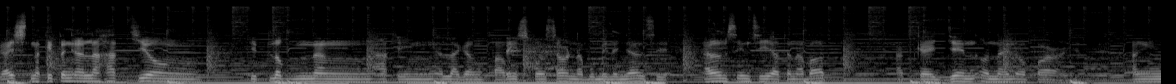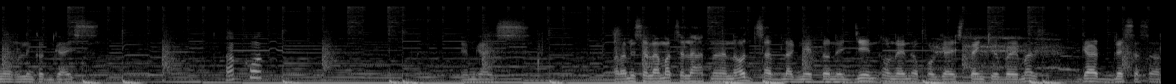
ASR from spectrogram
Guys, nakita niyo lahat yung itlog ng aking alagang pawing sponsor na bumili niyan si Elms Insi at and about at kay Jen on 904 ang inyong lingkod guys Akwak yan guys Maraming salamat sa lahat na nanood sa vlog nito ni Jane 0904 guys. Thank you very much. God bless us all.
